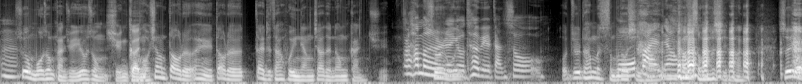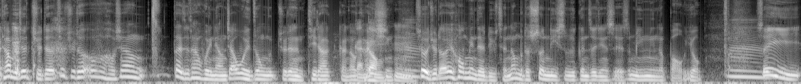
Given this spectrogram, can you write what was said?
嗯，所以我某种感觉有种寻根，好像到了哎，到了带着他回娘家的那种感觉。那他们的人有特别感受？我觉得他们什么都喜欢，他们什么都喜欢，所以他们就觉得就觉得哦，好像带着他回娘家，我也这觉得很替他感到开心。嗯，所以我觉得哎，后面的旅程那么的顺利，是不是跟这件事也是冥冥的保佑？嗯，所以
